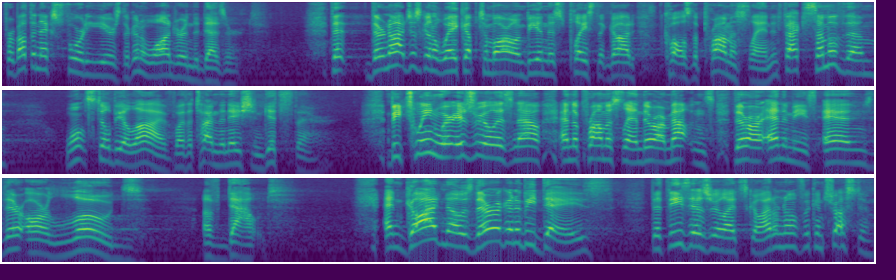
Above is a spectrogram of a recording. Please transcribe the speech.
for about the next 40 years, they're going to wander in the desert. That they're not just going to wake up tomorrow and be in this place that God calls the promised land. In fact, some of them won't still be alive by the time the nation gets there. Between where Israel is now and the promised land, there are mountains, there are enemies, and there are loads of doubt. And God knows there are going to be days that these Israelites go, I don't know if we can trust him.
